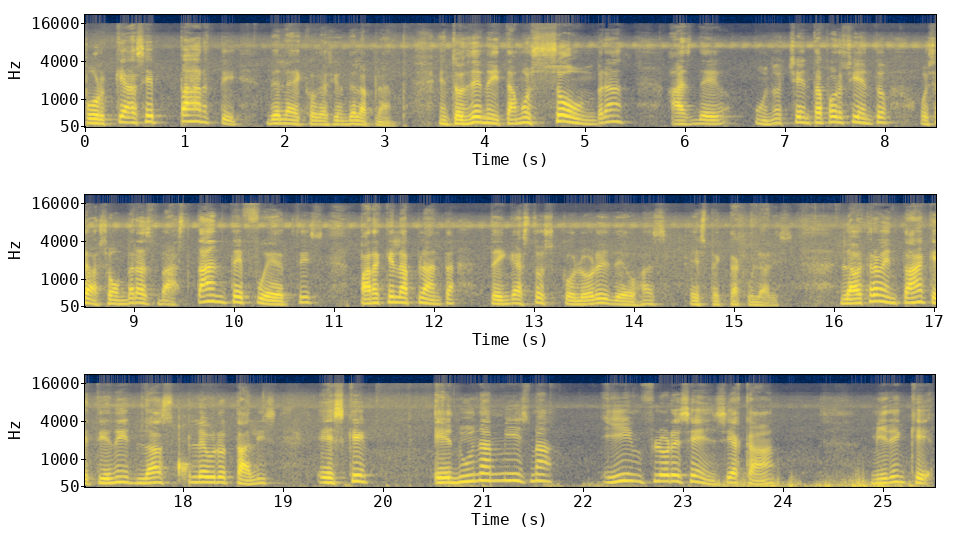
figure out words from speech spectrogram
porque hace parte de la decoración de la planta. Entonces necesitamos sombra de un 80%, o sea, sombras bastante fuertes para que la planta tenga estos colores de hojas espectaculares. La otra ventaja que tienen las pleurotalis es que en una misma inflorescencia acá, miren que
